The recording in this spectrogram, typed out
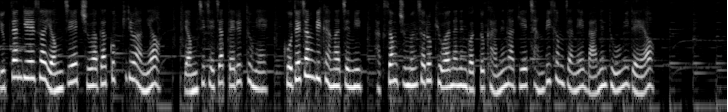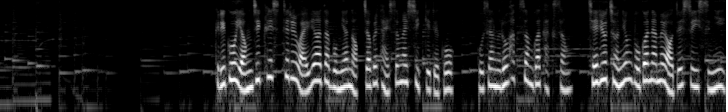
6단계에서 영지의 주화가 꼭 필요하며 영지 제작대를 통해 고대 장비 강화제 및 각성 주문서로 교환하는 것도 가능하기에 장비 성장에 많은 도움이 돼요. 그리고 영지 퀘스트를 완료하다 보면 업적을 달성할 수 있게 되고 보상으로 합성과 각성, 재료 전용 보관함을 얻을 수 있으니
